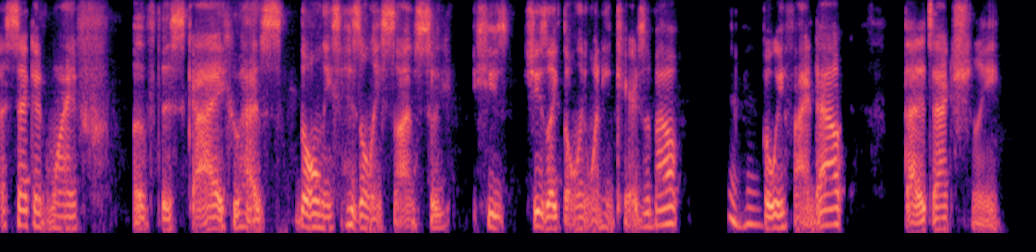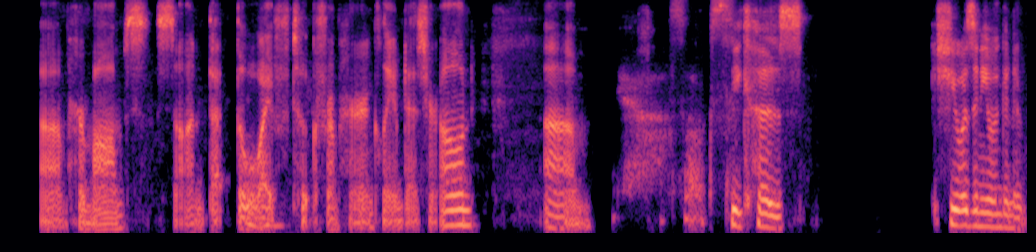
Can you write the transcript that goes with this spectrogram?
a second wife of this guy who has the only his only son. So he's she's like the only one he cares about. Mhm. but we find out that it's actually um, her mom's son that the Mhm. wife took from her and claimed as her own. Um, sucks. because she wasn't even gonna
